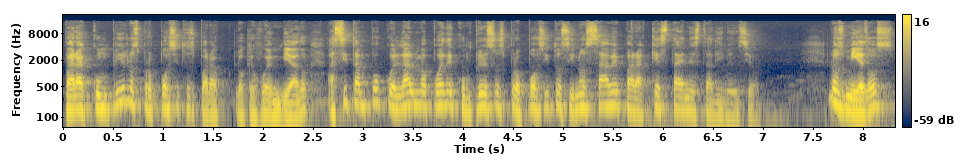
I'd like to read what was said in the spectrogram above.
para cumplir los propósitos para lo que fue enviado. Así tampoco el alma puede cumplir sus propósitos si no sabe para qué está en esta dimensión. Los miedos,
